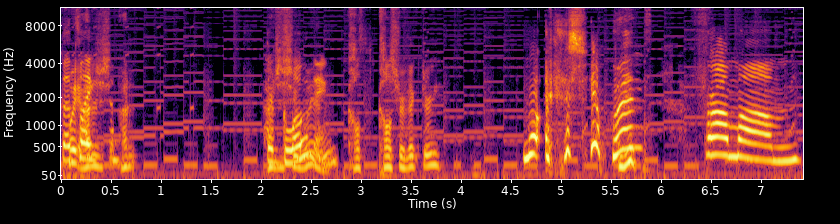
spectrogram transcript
that's Wait, how like did she, how did, how she win? gloating. Cul- culture victory? no. she wins from um,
